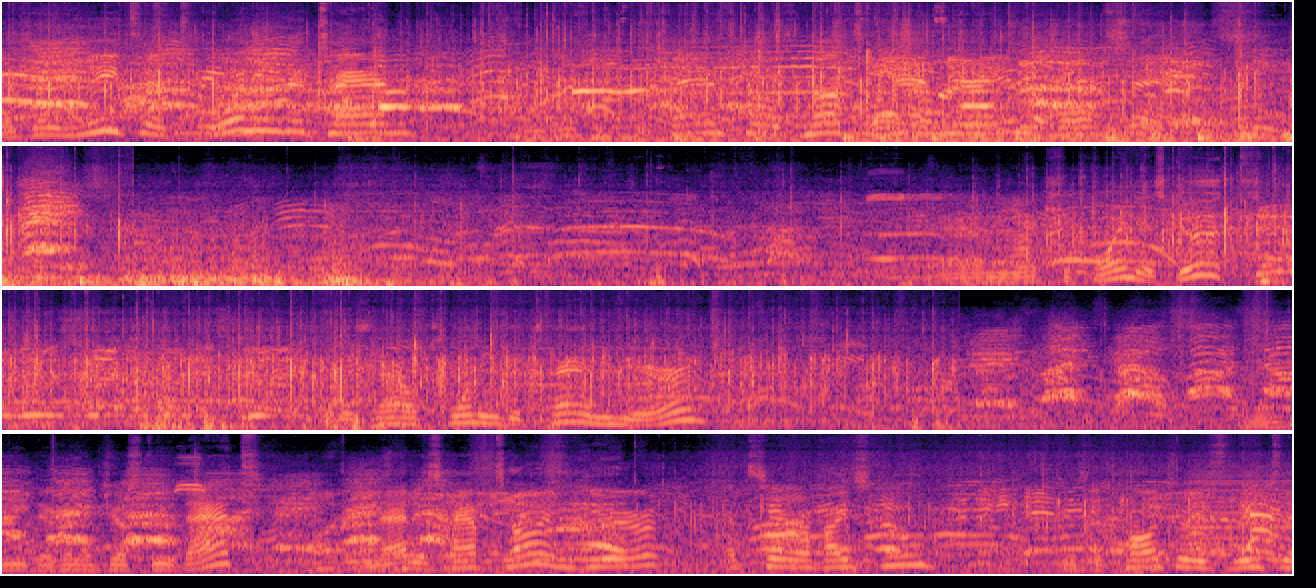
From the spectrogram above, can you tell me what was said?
as they lead to 20 to 10. And the fans goes nuts again here in the home stands. And the extra point is good. It is now 20 to 10 here. And indeed, they're going to just do that. And that is halftime here at Serra High School. As the Padres lead to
